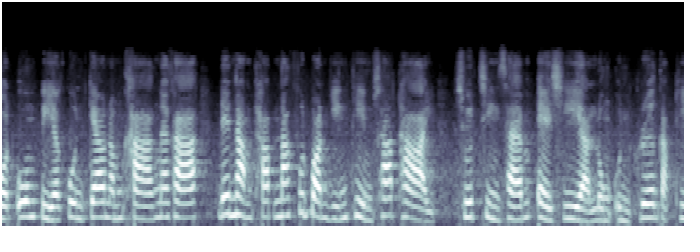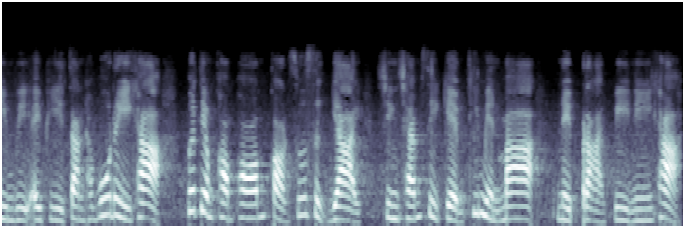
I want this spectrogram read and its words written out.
ค้ดอุ้มปิยกุลแก้วน้ำค้างนะคะ ได้นำทัพนักฟุตบอลหญิงทีมชาติไทย ชุดชิงแชมป์เอเชีย ลงอุ่นเครื่องกับทีม VIP จันทบุรีค่ะ เพื่อเตรียมความพร้อมก่อนสู้ศึกใหญ่ ชิงแชมป์สี่เกมที่เมียนมาในปลายปีนี้ค่ะ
